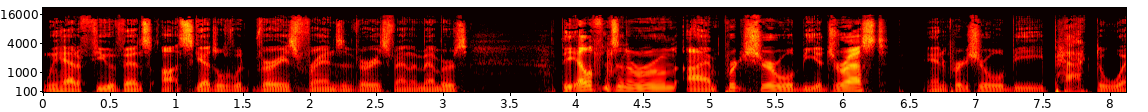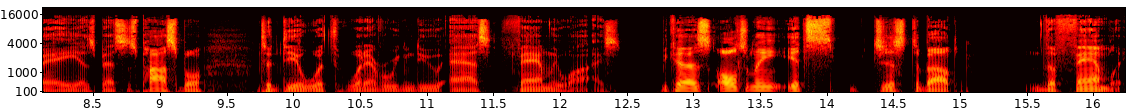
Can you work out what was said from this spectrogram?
We had a few events uh, scheduled with various friends and various family members. The elephants in the room, I'm pretty sure, will be addressed and pretty sure will be packed away as best as possible to deal with whatever we can do as family wise. Because ultimately, it's just about the family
